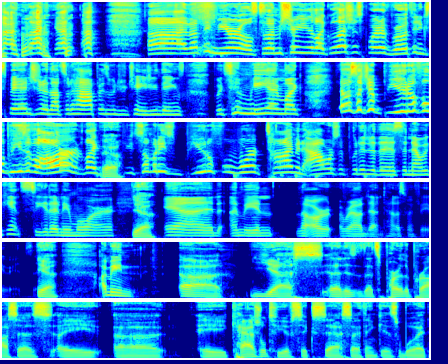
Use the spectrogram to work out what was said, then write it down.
uh, about the murals, because I'm sure you're like, well, that's just part of growth and expansion, and that's what happens when you're changing things. But to me, I'm like, that was such a beautiful piece of art. Like Yeah. somebody's beautiful work, time, and hours are put into this, and now we can't see it anymore. yeah And I mean, the art around downtown is my favorite. so. Yeah, I mean, uh, yes, that is that's part of the process. A uh, a casualty of success, I think, is what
